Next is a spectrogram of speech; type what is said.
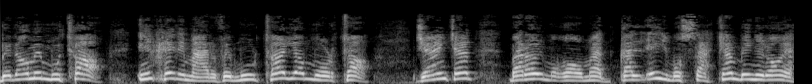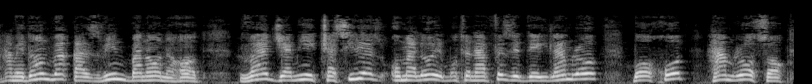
به نام موتا. این خیلی معروفه مورتا یا مورتا جنگ کرد برای مقاومت. قلعه مستحکم بین راه همدان و قزوین بنا نهاد و جمعی کثیری از عملای متنفذ دیلم را با خود همراه ساخت.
